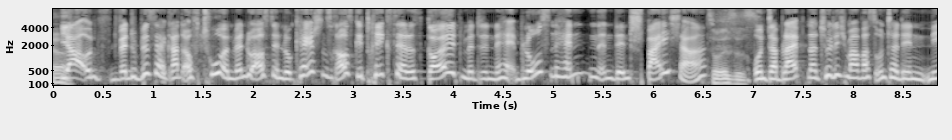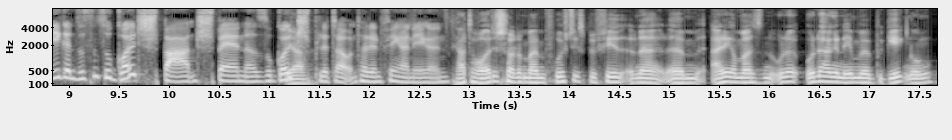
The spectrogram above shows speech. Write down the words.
Ja. und wenn du bist ja gerade auf Tour und wenn du aus den Locations rausgehst, trägst ja das Gold mit den bloßen Händen in den Speicher. So ist es. Und da bleibt natürlich mal was unter den Nägeln. Das sind so Goldspäne, so Goldsplitter unter den Fingernägeln. Ich hatte heute schon in meinem Frühstücksbuffet eine ähm, einigermaßen una- unangenehme Begegnung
